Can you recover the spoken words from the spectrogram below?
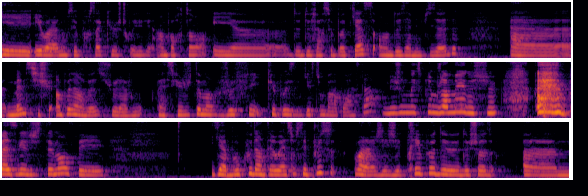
Et, voilà, donc c'est pour ça que je trouvais important et, euh, de, faire ce podcast en deuxième épisode. Euh, même si je suis un peu nerveuse, je l'avoue, parce que justement, je fais que poser des questions par rapport à ça, mais je ne m'exprime jamais dessus. parce que justement, c'est. Il y a beaucoup d'interrogations. C'est plus voilà, j'ai très peu de, choses euh,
